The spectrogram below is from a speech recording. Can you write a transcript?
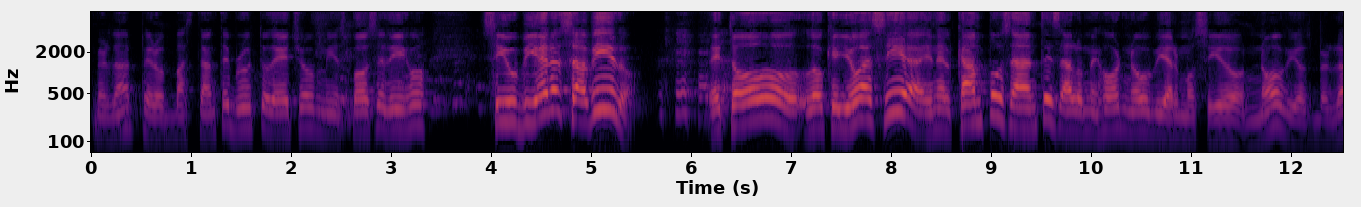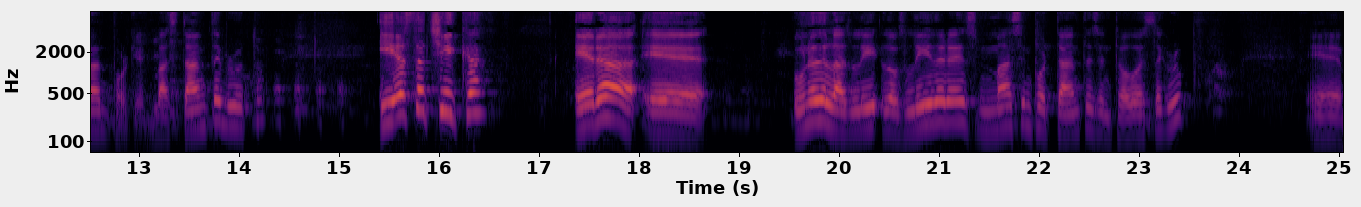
¿verdad? Pero bastante bruto. De hecho, mi esposa dijo, si hubiera sabido de todo lo que yo hacía en el campus antes, a lo mejor no hubiéramos sido novios, ¿verdad? Porque bastante bruto. Y esta chica era eh, uno de las los líderes más importantes en todo este grupo. Eh,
